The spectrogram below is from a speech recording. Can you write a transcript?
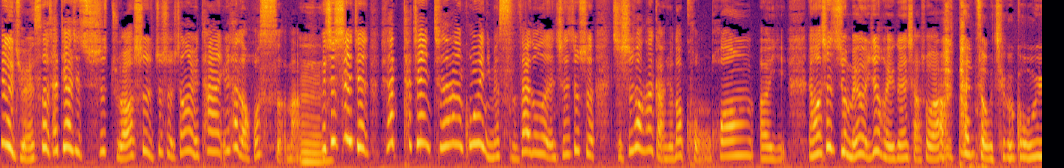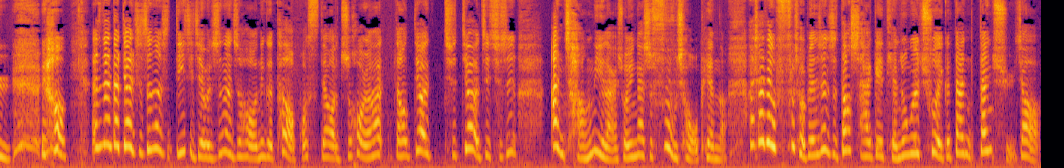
那个角色，他第二季其实主要是就是相当于他，因为他老婆死了嘛，嗯，因为这是一件，他他这其实他的公寓里面死再多的人，其实就是只是让他感觉到恐慌而已，然后甚至就没有任何一个人想说我要搬走这个公寓，然后，但是但他第二季真的是第一季结尾真的之后，那个他老婆死掉了之后，然后他然后第二其实第二季其实。按常理来说，应该是复仇片的。而且他这个复仇片，甚至当时还给田中圭出了一个单单曲，叫《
